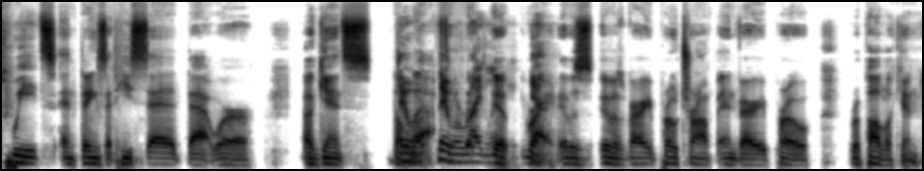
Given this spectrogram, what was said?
tweets and things that he said that were against the they were left. they were right leaning. right. It was it was very pro Trump and very pro Republican.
